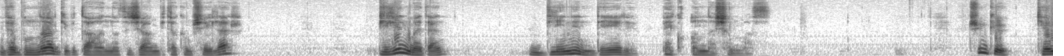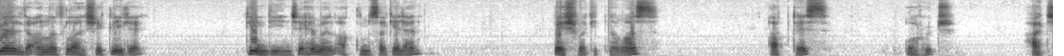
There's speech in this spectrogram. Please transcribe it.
ve bunlar gibi daha anlatacağım bir takım şeyler bilinmeden dinin değeri pek anlaşılmaz. Çünkü genelde anlatılan şekliyle din deyince hemen aklımıza gelen beş vakit namaz, abdest, oruç, hac.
